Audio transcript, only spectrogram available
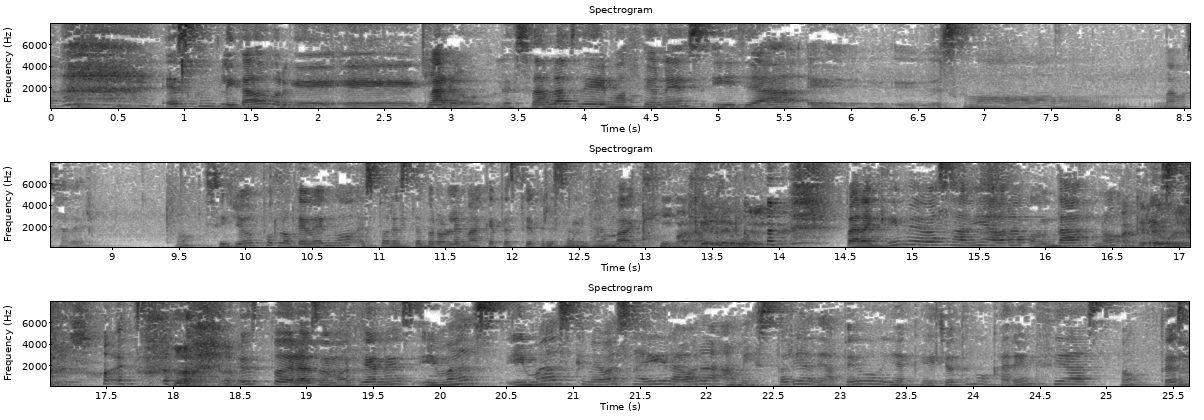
es complicado porque, eh, claro, les hablas de emociones y ya eh, es como, vamos a ver, ¿no? Si yo por lo que vengo es por este problema que te estoy presentando aquí. ¿Para qué revuelves? ¿Para qué me vas a mí ahora a contar, no? ¿Para qué revuelves? Esto, de las emociones y más, y más que me vas a ir ahora a mi historia de apego y a que yo tengo carencias, ¿no? Entonces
